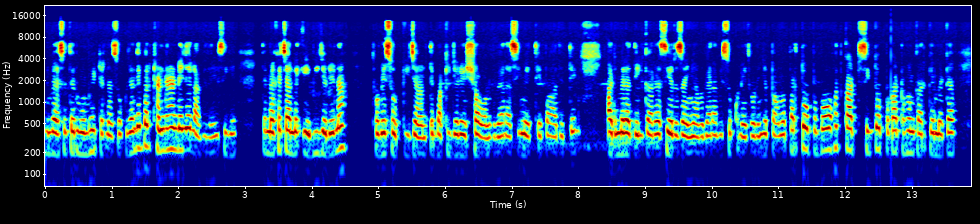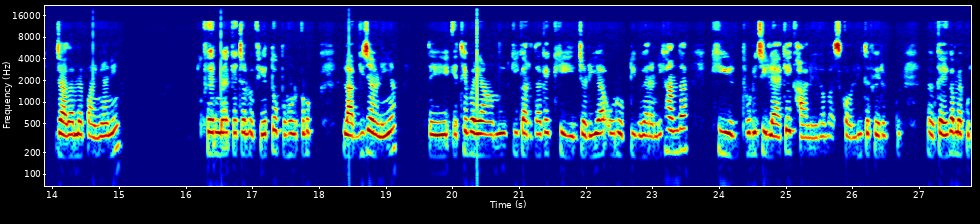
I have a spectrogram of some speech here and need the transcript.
ਵੈਸੇ ਤੇ ਰੂਮ ਹੀਟਰ ਨਾਲ ਸੁੱਕ ਜਾਂਦੇ, ਪਰ ਠੰਡੇ ਠੰਡੇ ਜਿਹੇ ਲੱਗਦੇ ਸੀਗੇ। ਤੇ ਮੈਂ ਕਿਹਾ ਚੱਲ ਇਹ ਵੀ ਜਿਹੜੇ ਨਾ ਥੋੜੇ ਸੁੱਕੀ ਜਾਣ ਤੇ ਬਾਕੀ ਜਿਹੜੇ ਸ਼ਾਲ ਵਗੈਰਾ ਸੀ ਮੈਂ ਇੱਥੇ ਪਾ ਦਿੱਤੇ। ਅੱਜ ਮੇਰਾ ਦਿਲ ਕਰ ਰਿਹਾ ਸੀ ਰਜ਼ਾਈਆਂ ਵਗੈਰਾ ਵੀ ਸੁੱਕਣੇ ਥੋੜ੍ਹੀਆਂ ਜਿਹਾ ਪਾਵਾਂ, ਪਰ ਧੁੱਪ ਬਹੁਤ ਘੱਟ ਸੀ। ਧੁੱਪ ਘੱਟ ਹੋਣ ਕਰਕੇ ਮੈਂ ਕਿਹਾ ਜ਼ਿਆਦਾ ਮੈਂ ਪਾਈਆਂ ਨਹੀਂ। ਫਿਰ ਮੈਂ ਕਿਹਾ ਚਲੋ ਫਿਰ ਧੁੱਪ ਹੁਣ ਕੜੋ ਲੱਗ ਹੀ ਜਾਣੀ ਆ। ਤੇ ਇੱਥੇ ਬਰਿਆਮ ਕੀ ਕਰਦਾ ਕਿ ਖੀਰ ਜਿਹੜੀ ਆ ਉਹ ਰੋਟੀ ਵਗੈਰਾ ਨਹੀਂ ਖਾਂਦਾ। ਖੀਰ ਥੋੜੀ ਜਿਹੀ ਲੈ ਕੇ ਖਾ ਲੇਗਾ ਬਸ ਕੌਲੀ ਤੇ ਫਿਰ ਕਹੇਗਾ ਮੈਂ ਕੁਝ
